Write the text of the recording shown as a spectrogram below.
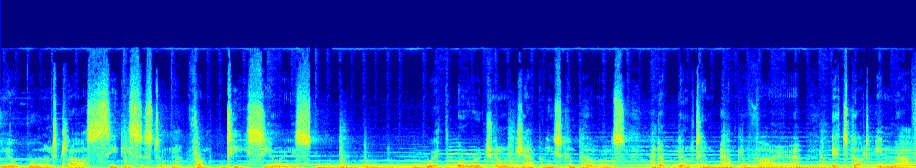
Introducing a world class CD system from T Series. With original Japanese components and a built in amplifier, it's got enough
